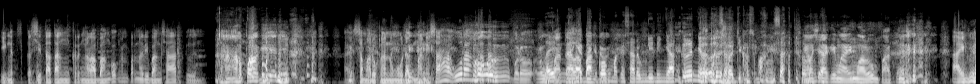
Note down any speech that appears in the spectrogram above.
Inget ke si Tatang keur ngalabangkong kan pernah dibangsatkeun. Nah, apa? Eh, samarukna nu ngudag maneh saha urang. Oh, baru Lain lompat ngalah bangkong make sarung dininyakeun ya sama cikas bangsat. Yang masih hakim aing mau lompat. Aing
